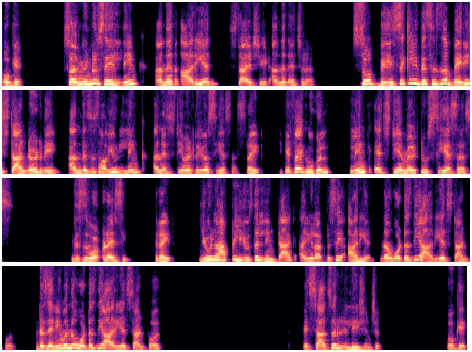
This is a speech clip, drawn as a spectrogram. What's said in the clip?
Okay. So I'm going to say link and then rel style sheet and then href. So basically this is a very standard way and this is how you link an HTML to your CSS, right? If I Google link HTML to CSS, this is what I see, right? You'll have to use the link tag and you'll have to say rel. Now, what does the rel stand for? Does anyone know what does the rel stand for? It stands for relationship. Okay.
